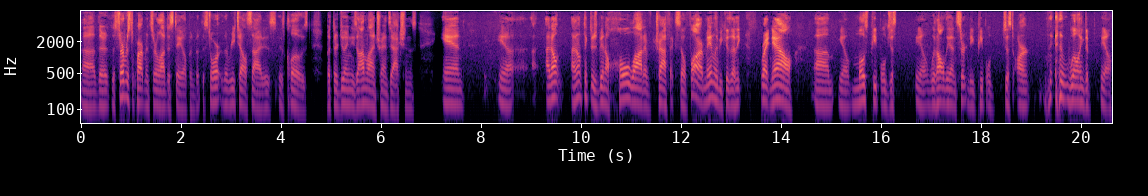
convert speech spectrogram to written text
Uh, the the service departments are allowed to stay open, but the store the retail side is is closed. But they're doing these online transactions, and you know I- don't I don't think there's been a whole lot of traffic so far, mainly because I think right now, um, you know, most people just you know with all the uncertainty, people just aren't willing to you know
